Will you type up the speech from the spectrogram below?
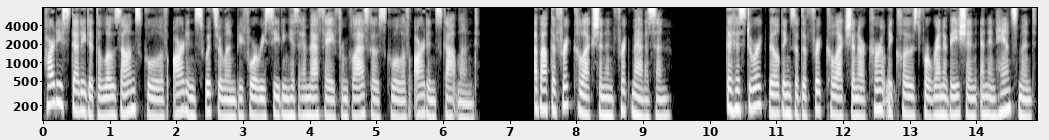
Party studied at the Lausanne School of Art in Switzerland before receiving his MFA from Glasgow School of Art in Scotland. About the Frick Collection and Frick Madison. The historic buildings of the Frick Collection are currently closed for renovation and enhancement,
